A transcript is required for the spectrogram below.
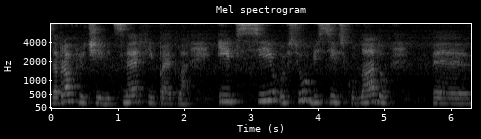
забрав ключі від смерті і пекла, і всі, всю бісівську владу е,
